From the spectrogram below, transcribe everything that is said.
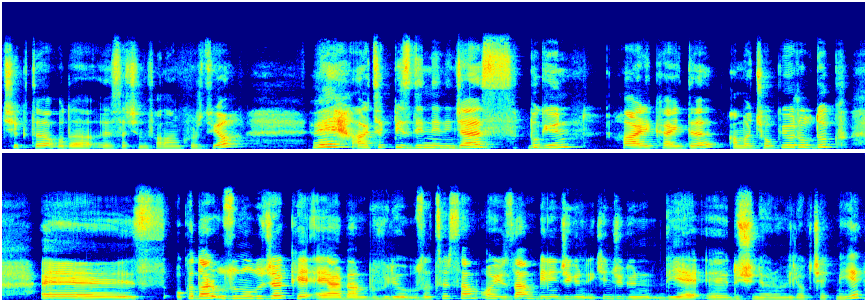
çıktı. O da e, saçını falan kurutuyor. Ve artık biz dinleneceğiz. Bugün harikaydı ama çok yorulduk. Ee, o kadar uzun olacak ki eğer ben bu vlogu uzatırsam o yüzden birinci gün ikinci gün diye e, düşünüyorum vlog çekmeyi.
